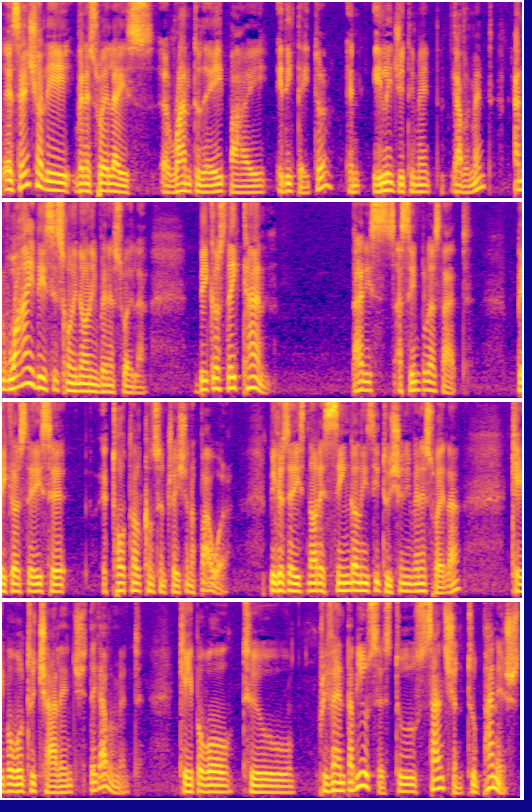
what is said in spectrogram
Essentially, Venezuela is uh, run today by a dictator, an illegitimate government. And why this is going on in Venezuela? Because they can. That is as simple as that. Because there is a, a total concentration of power. Because there is not a single institution in Venezuela capable to challenge the government, capable to prevent abuses, to sanction, to punish,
